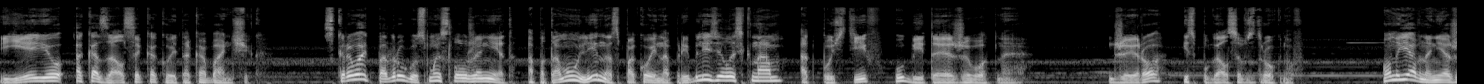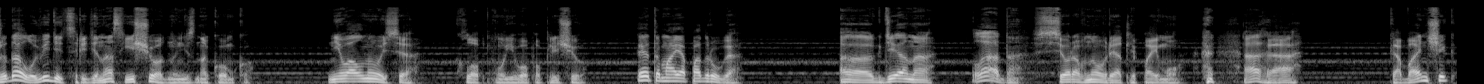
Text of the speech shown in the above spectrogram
Ею оказался какой-то кабанчик. Скрывать подругу смысла уже нет, а потому Лина спокойно приблизилась к нам, отпустив убитое животное. Джейро испугался, вздрогнув. Он явно не ожидал увидеть среди нас еще одну незнакомку. «Не волнуйся», — хлопнул его по плечу. «Это моя подруга». «А где она?» «Ладно, все равно вряд ли пойму». «Ага, Кабанчик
